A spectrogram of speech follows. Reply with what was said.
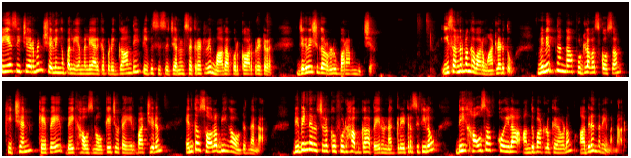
PSC chairman Serilingampally MLA Arekapudi Gandhi TPCC general secretary Madhapur corporator Jagadish గౌడ్లు ప్రారంభించారు. ఈ సందర్భంగా వారు మాట్లాడుతూ వినూత్నంగా ఫుడ్ లవర్స్ కోసం కిచెన్ కెఫే బేక్ హౌస్ను ఒకే చోట ఏర్పాటు చేయడం ఎంతో సౌలభ్యంగా ఉంటుందన్నారు. విభిన్న రుచులకు ఫుడ్ హబ్గా పేరున్న గ్రేటర్ సిటీలో ది హౌస్ ఆఫ్ కోయిలా అందుబాటులోకి రావడం అభినందనీయమన్నారు.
